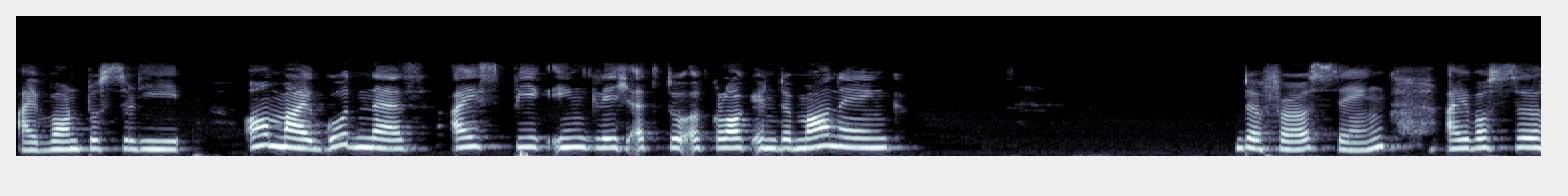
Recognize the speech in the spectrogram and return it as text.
I want to sleep. Oh my goodness, I speak English at two o'clock in the morning. The first thing, I was uh,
